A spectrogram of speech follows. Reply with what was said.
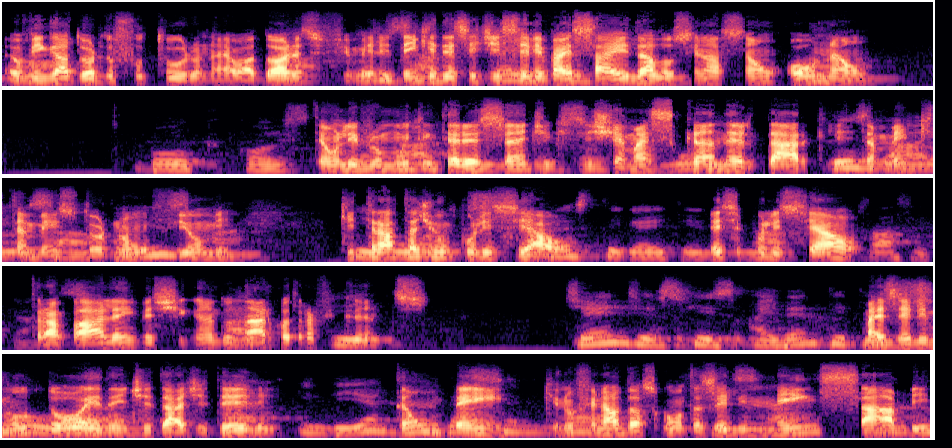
é o Vingador do Futuro, né? Eu adoro esse filme. Ele tem que decidir se ele vai sair da alucinação ou não. Tem um livro muito interessante que se chama Scanner Darkly, também, que também se tornou um filme, que trata de um policial. Esse policial trabalha investigando narcotraficantes. Mas ele mudou a identidade dele tão bem que no final das contas ele nem sabe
